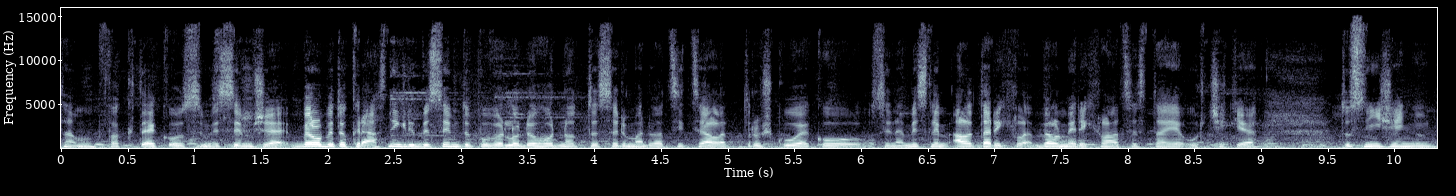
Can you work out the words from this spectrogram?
tam fakt jako si myslím, že bylo by to krásné, kdyby se jim to povedlo dohodnout 27, ale trošku jako si nemyslím, ale ta rychle, velmi rychlá cesta je určitě to snížení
